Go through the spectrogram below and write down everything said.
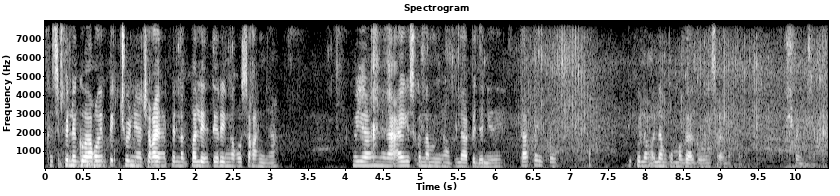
Kasi pinagawa ko yung picture niya, tsaka pinagpaliatiring ako sa kanya. Ngayon, ninaayos ko naman yung lapid ni tatay ko. Hindi ko lang alam kung magagawin sa anak ko. Sure natin.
